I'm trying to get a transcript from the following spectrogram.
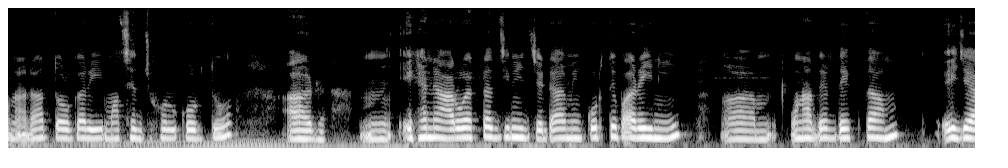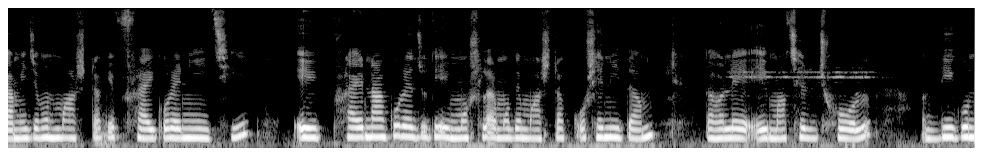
ওনারা তরকারি মাছের ঝোল করতো। আর এখানে আরও একটা জিনিস যেটা আমি করতে পারিনি ওনাদের দেখতাম, এই যে আমি যেমন মাছটাকে ফ্রাই করে নিয়েছি, এই ফ্রাই না করে যদি এই মশলার মধ্যে মাছটা কষে নিতাম, তাহলে এই মাছের ঝোল দ্বিগুণ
